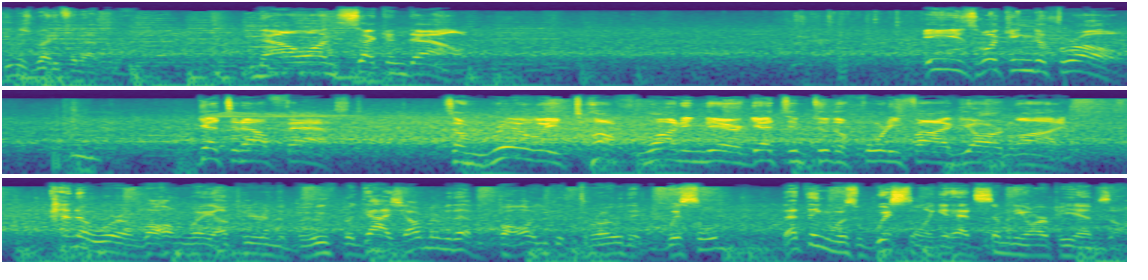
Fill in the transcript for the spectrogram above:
He was ready for that play. Now on second down. He's looking to throw. Gets it out fast. Some really tough running there gets him to the 45-yard line. I know we're a long way up here in the booth, but guys, y'all remember that ball you could throw that whistled? That thing was whistling. It had so many RPMs on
